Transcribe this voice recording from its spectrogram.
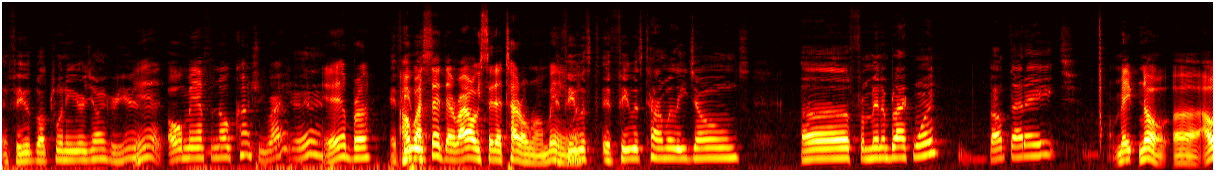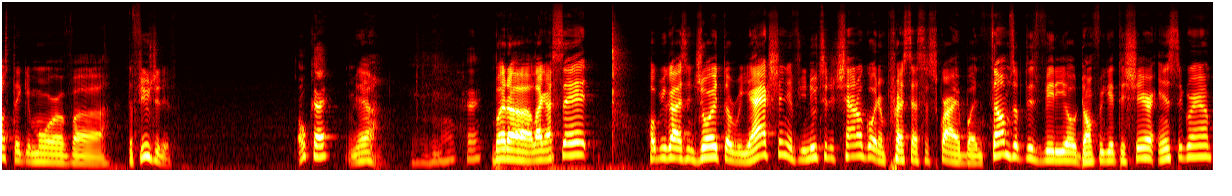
if he was about 20 years younger, yeah. Yeah, old man for no country, right? Yeah. yeah, bro. If I hope I said that right. I always say that title wrong. But If he was if he was Tommy Lee Jones, uh, from Men in Black One, about that age. Maybe, no, uh, I was thinking more of uh, The Fugitive. Okay. Yeah. Okay. But uh, like I said, hope you guys enjoyed the reaction. If you're new to the channel, go ahead and press that subscribe button. Thumbs up this video. Don't forget to share Instagram,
